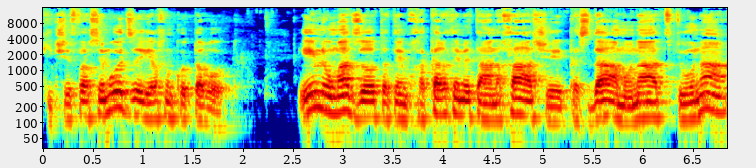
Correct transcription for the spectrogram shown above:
כי כשתפרסמו את זה, יהיה לכם כותרות. אם לעומת זאת, אתם חקרתם את ההנחה שקסדה מונעת תאונה,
